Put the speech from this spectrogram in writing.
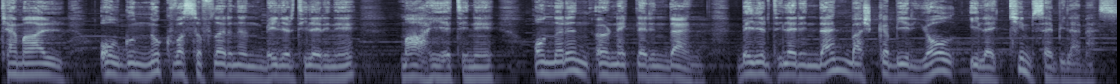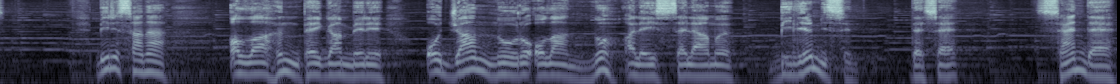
Kemal, olgunluk vasıflarının belirtilerini, mahiyetini, onların örneklerinden, belirtilerinden başka bir yol ile kimse bilemez. Biri sana Allah'ın peygamberi o can nuru olan Nuh aleyhisselamı bilir misin dese, sen de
